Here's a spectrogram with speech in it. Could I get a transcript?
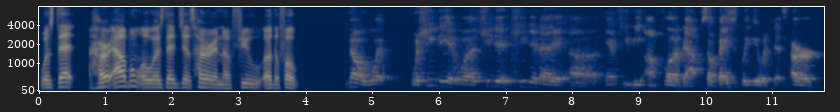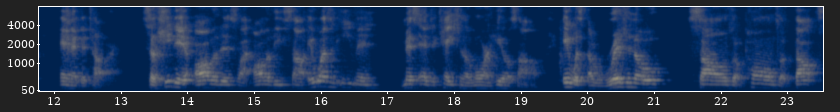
was that her album or was that just her and a few other folk? No, what what she did was she did she did a uh, MTV Unplugged album. So basically, it was just her and a guitar. So she did all of this, like all of these songs. It wasn't even Miseducation or Lauryn Hill songs. It was original songs or poems or thoughts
